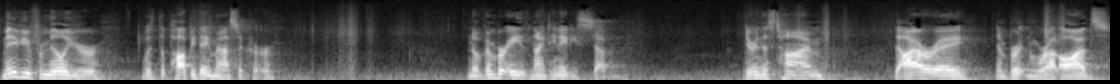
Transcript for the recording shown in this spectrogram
Many of you are familiar with the Poppy Day Massacre, November 8th, 1987. During this time, the IRA and Britain were at odds.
